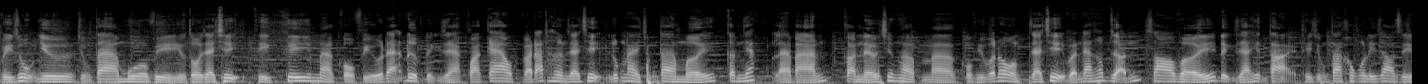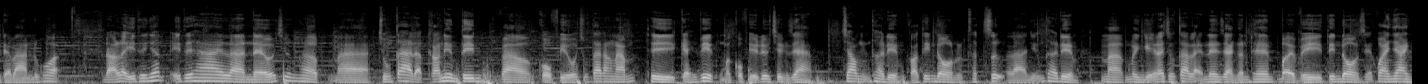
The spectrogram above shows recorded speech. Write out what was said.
Ví dụ như chúng ta mua vì yếu tố giá trị thì khi mà cổ phiếu đã được định giá quá cao và đắt hơn giá trị, lúc này chúng ta mới cân nhắc là bán. Còn nếu trường hợp mà cổ phiếu vẫn ổn, giá trị vẫn đang hấp dẫn so với định giá hiện tại thì chúng ta không có lý do gì để bán, đúng không ạ? Đó là ý thứ nhất. Ý thứ hai là nếu trường hợp mà chúng ta đã có niềm tin vào cổ phiếu chúng ta đang nắm, thì cái việc mà cổ phiếu điều chỉnh giảm trong những thời điểm có tin đồn thật sự là những thời điểm mà mình nghĩ là chúng ta lại nên giải ngân thêm, bởi vì tin đồn sẽ qua nhanh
